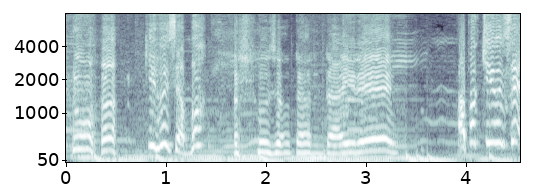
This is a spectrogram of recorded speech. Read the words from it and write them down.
সোহান। কি হয়েছে আব্বা? সুজনার নাই রে। আব্বা কি হয়েছে?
